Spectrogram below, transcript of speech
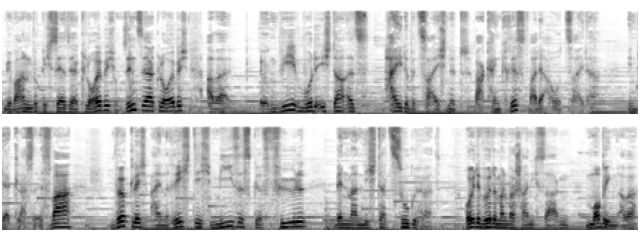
Und wir waren wirklich sehr, sehr gläubig und sind sehr gläubig, aber irgendwie wurde ich da als Heide bezeichnet, war kein Christ, war der Outsider in der Klasse. Es war wirklich ein richtig mieses Gefühl, wenn man nicht dazugehört. Heute würde man wahrscheinlich sagen Mobbing, aber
